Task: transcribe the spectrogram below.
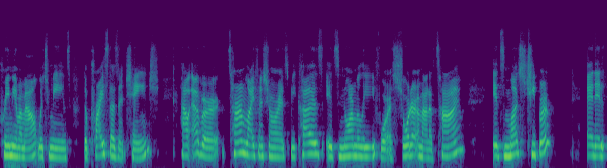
premium amount, which means the price doesn't change. However, term life insurance, because it's normally for a shorter amount of time, it's much cheaper and it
